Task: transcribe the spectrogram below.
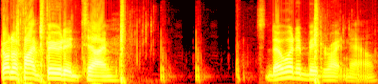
Gotta find food in time. There's no one in mid right now.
